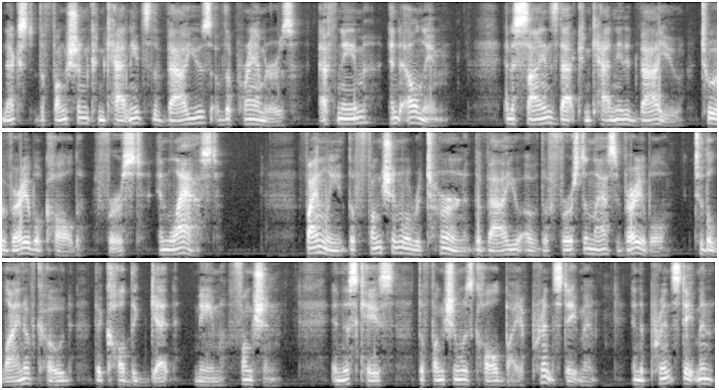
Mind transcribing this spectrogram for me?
Next, the function concatenates the values of the parameters fname and lname and assigns that concatenated value to a variable called first and last. Finally, the function will return the value of the first and last variable to the line of code that called the getName function. In this case, the function was called by a print statement, and the print statement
